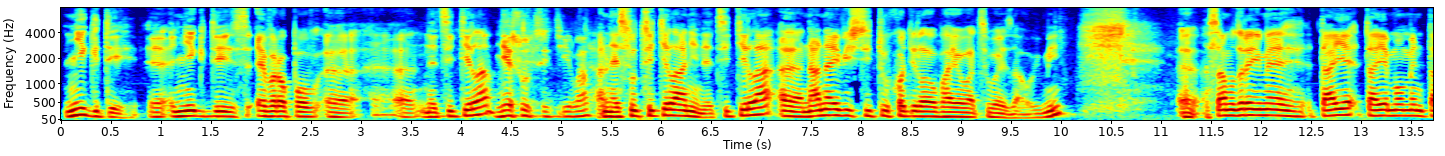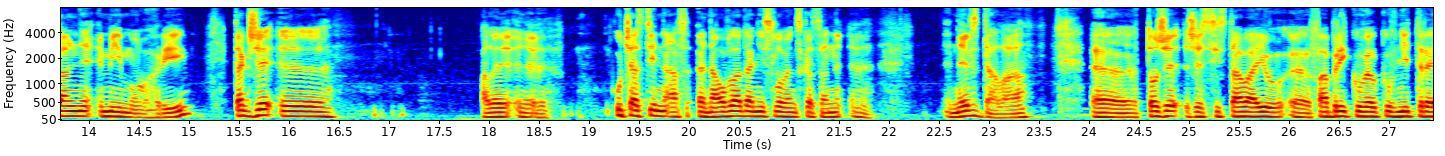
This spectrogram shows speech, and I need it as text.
nikdy, e, nikdy s Európou e, e, necítila. Nesúcitila. Nesúcitila ani necítila. Na najvyš si tu chodila obhajovať svoje záujmy. Samozrejme, tá je, tá je momentálne mimo hry. Takže, ale účasti na, na ovládaní Slovenska sa ne, nevzdala. To, že, že si stávajú fabriku veľkú v Nitre,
